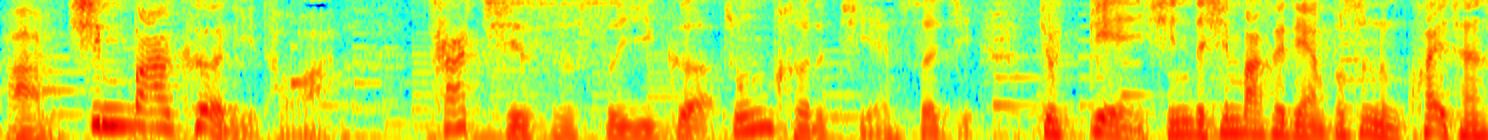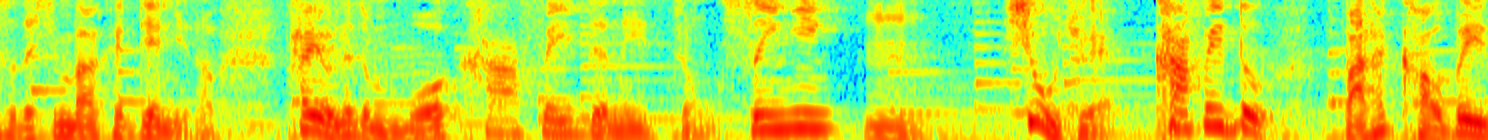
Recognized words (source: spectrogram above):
啊，星巴克里头啊，它其实是一个综合的体验设计，就典型的星巴克店，不是那种快餐式的星巴克店里头，它有那种磨咖啡的那种声音，嗯，嗅觉，咖啡豆。把它拷贝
